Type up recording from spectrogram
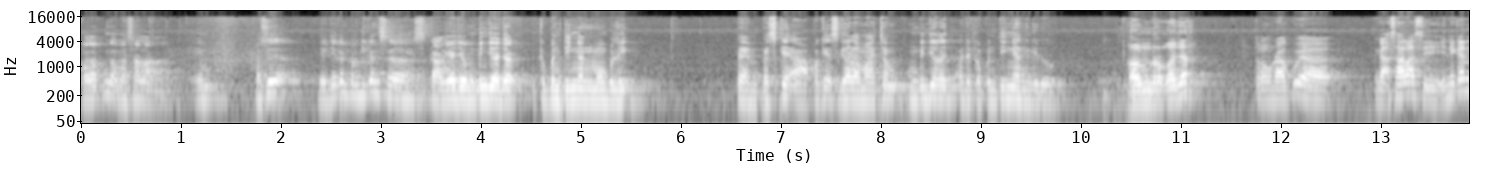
kalau aku nggak masalah. Maksudnya ya dia kan pergi kan se- sekali aja. Mungkin dia ada kepentingan mau beli pempes kayak apa kayak segala macam. Mungkin dia ada kepentingan gitu. Kalau menurut Kojar Kalau menurut aku ya nggak salah sih. Ini kan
